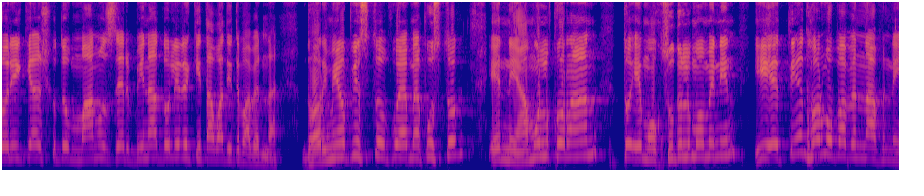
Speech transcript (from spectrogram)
তরিকা শুধু মানুষের বিনা দলিলের কিতাবা দিতে পাবেন না। ধর্মীয় পুস্তক, এ নিয়ামুল কোরআন, তো এ মকসুদুল মোমেনিন, এতে ধর্ম পাবেন না আপনি।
